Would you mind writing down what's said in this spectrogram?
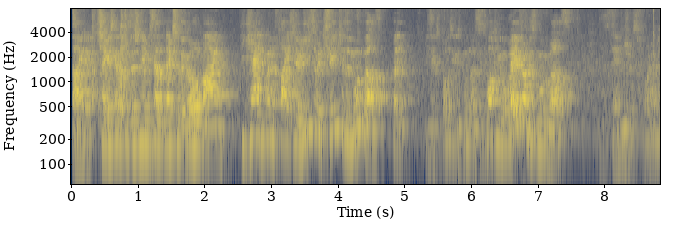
Excited. Is going to position himself next to the gold mine. He can't win a fight here. He needs to retreat to the moon wells, but he, he's exposing his moon wells. He's walking away from his moon wells. This is dangerous for him.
